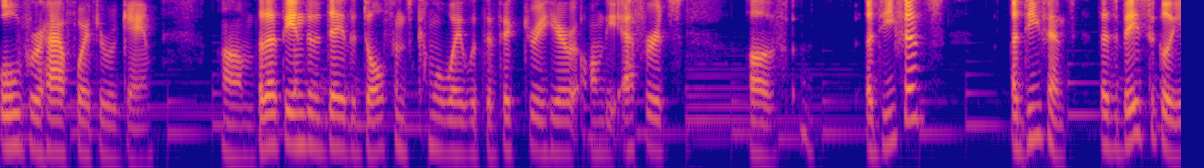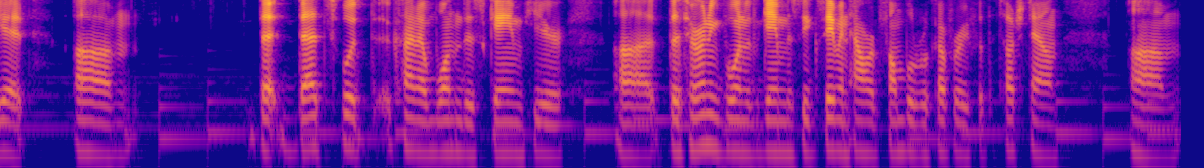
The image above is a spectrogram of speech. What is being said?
over halfway through a game. Um, but at the end of the day, the Dolphins come away with the victory here on the efforts of a defense, a defense. That's basically it. Um, that that's what kind of won this game here. Uh, the turning point of the game is the Xavier Howard fumble recovery for the touchdown. Um,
